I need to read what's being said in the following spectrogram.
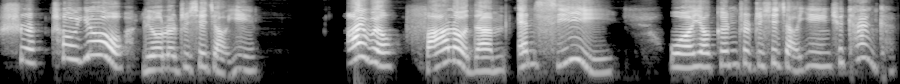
是臭鼬留了这些脚印。” I will follow them and see. 我要跟着这些脚印去看看。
